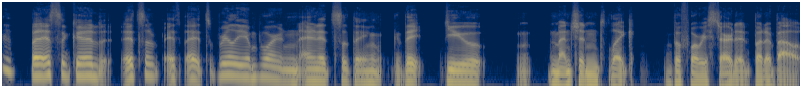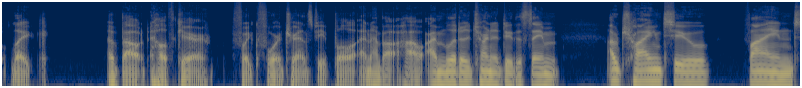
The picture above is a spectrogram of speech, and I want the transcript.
but it's a good, it's a, it's, it's really important. And it's something that you mentioned, like, before we started, but about, like, about healthcare like for trans people and about how I'm literally trying to do the same. I'm trying to find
